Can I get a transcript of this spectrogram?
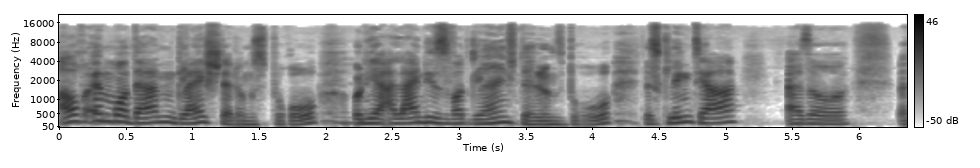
auch im modernen Gleichstellungsbüro. Und ja, allein dieses Wort Gleichstellungsbüro, das klingt ja also äh,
